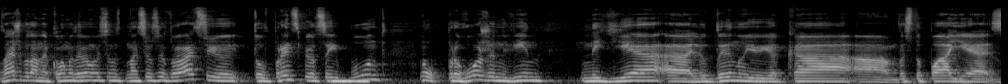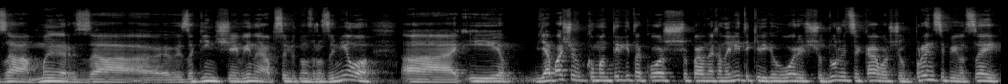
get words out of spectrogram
Знаєш, Богдане, коли ми дивимося на цю ситуацію, то в принципі оцей бунт, ну Пригожин він не є е, людиною, яка виступає за мир, за е, закінчення війни, абсолютно зрозуміло. І я бачив коментарі також певних аналітиків, які говорять, що дуже цікаво, що в принципі оцей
